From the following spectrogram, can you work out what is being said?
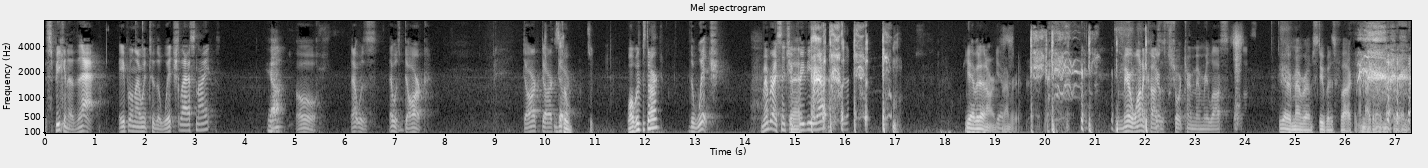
Speaking of that, April and I went to the Witch last night. Yeah. Oh, that was That was dark. Dark, dark, dark. So, what was dark? The Witch. Remember I sent you a preview of that? Yeah, but I don't remember it. Marijuana causes short-term memory loss. You gotta remember, I'm stupid as fuck, and I'm not gonna remember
